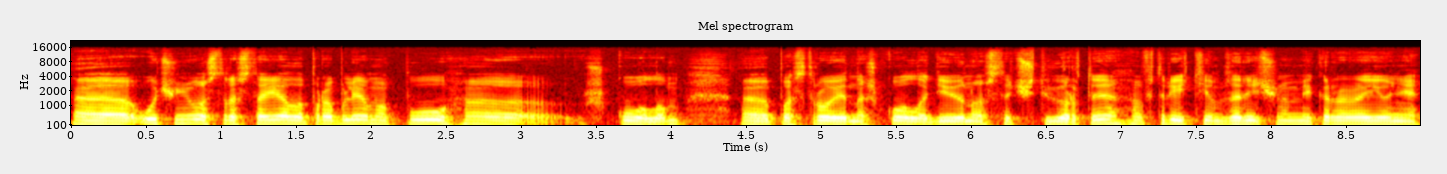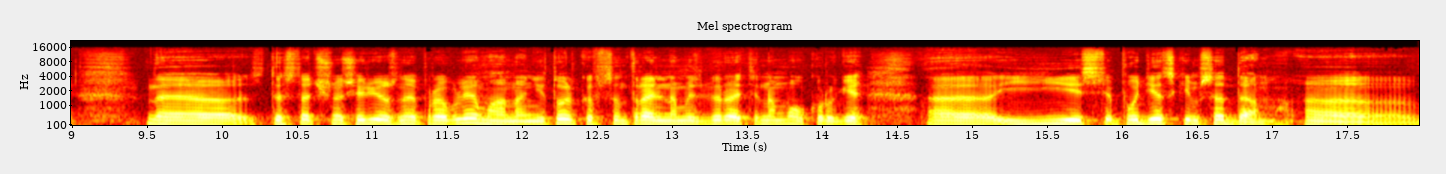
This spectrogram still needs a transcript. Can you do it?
Очень остро стояла проблема по школам. Построена школа 94 в третьем заречном микрорайоне. Э, достаточно серьезная проблема, она не только в Центральном избирательном округе, э, есть по детским садам. Э,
